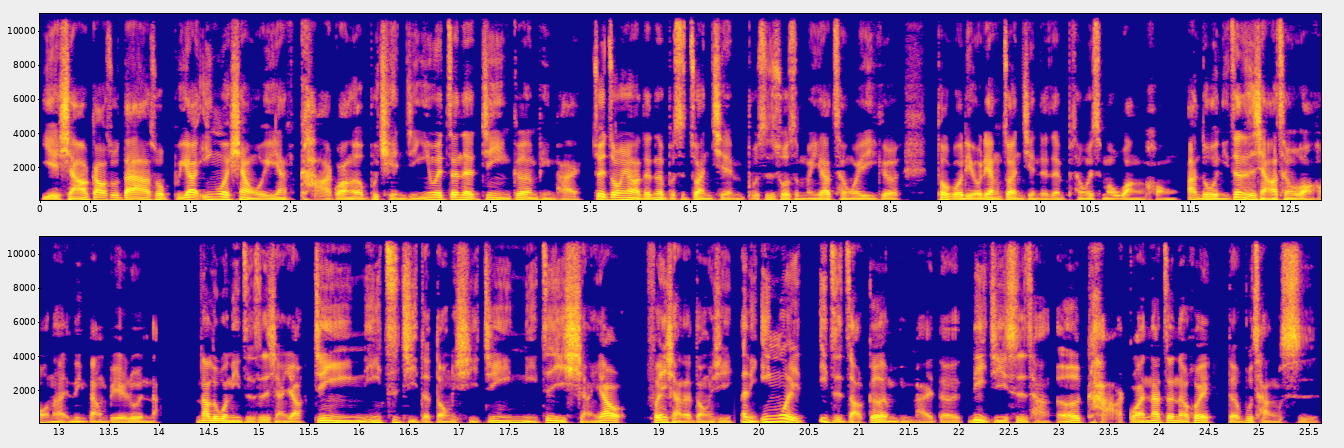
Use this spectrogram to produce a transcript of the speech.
也想要告诉大家说，不要因为像我一样卡关而不前进。因为真的经营个人品牌，最重要的那不是赚钱，不是说什么要成为一个透过流量赚钱的人，成为什么网红啊。如果你真的是想要成为网红，那另当别论啦。那如果你只是想要经营你自己的东西，经营你自己想要分享的东西，那你因为一直找个人品牌的利基市场而卡关，那真的会得不偿失。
